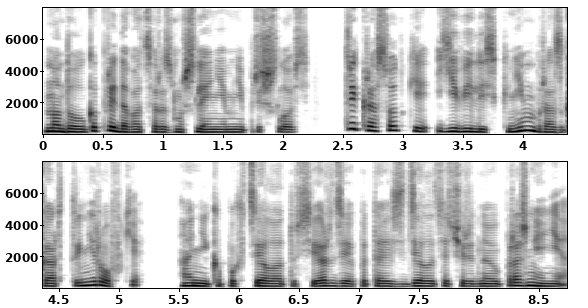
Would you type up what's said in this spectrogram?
Но долго предаваться размышлениям не пришлось. Три красотки явились к ним в разгар тренировки. Аника пыхтела от усердия, пытаясь сделать очередное упражнение,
